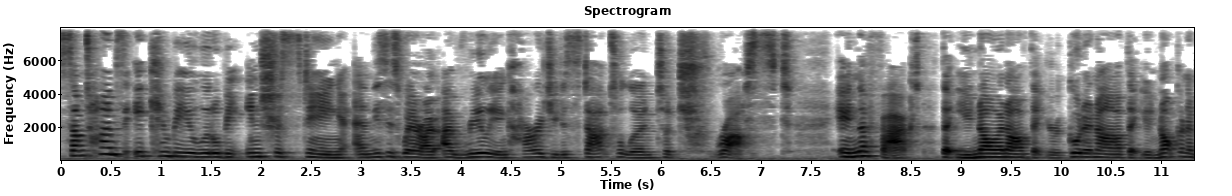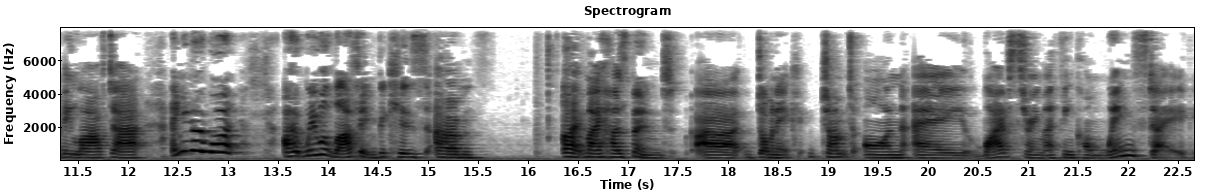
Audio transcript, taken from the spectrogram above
Sometimes it can be a little bit interesting, and this is where I, I really encourage you to start to learn to trust in the fact that you know enough, that you're good enough, that you're not going to be laughed at. And you know what? I, we were laughing because um, I, my husband, uh, Dominic, jumped on a live stream, I think on Wednesday,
